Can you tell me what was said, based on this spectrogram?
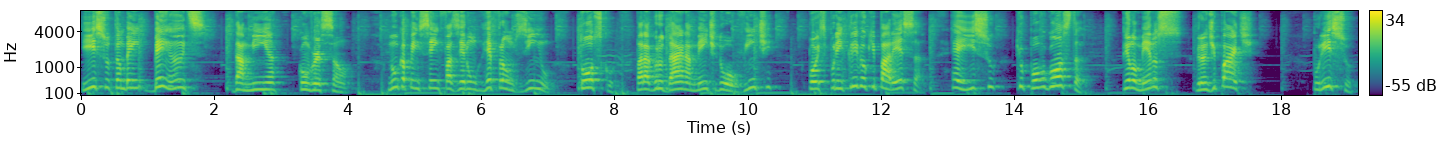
e isso também bem antes da minha conversão. Nunca pensei em fazer um refrãozinho tosco para grudar na mente do ouvinte, pois, por incrível que pareça, é isso que o povo gosta, pelo menos grande parte. Por isso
